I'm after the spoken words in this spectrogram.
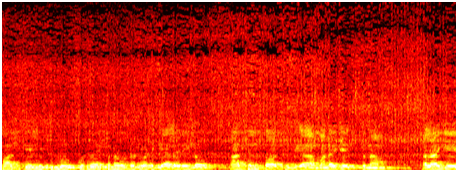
పాతికే మిత్రులు కుడివైపున ఉన్నటువంటి గ్యాలరీలో ఆశీర్వదించవలసిందిగా మనవి చేస్తున్నాం అలాగే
